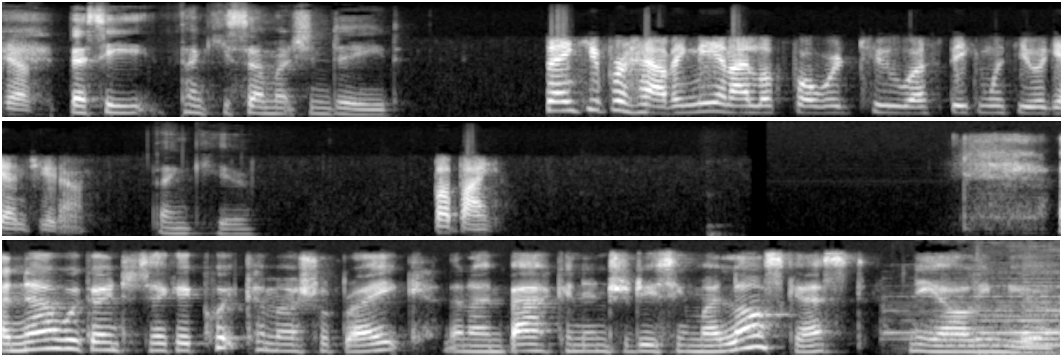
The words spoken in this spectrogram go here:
Yes. Betty, thank you so much indeed. Thank you for having me, and I look forward to uh, speaking with you again, Gina. Thank you. Bye bye. And now we're going to take a quick commercial break. Then I'm back and introducing my last guest, Nyali Muir.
